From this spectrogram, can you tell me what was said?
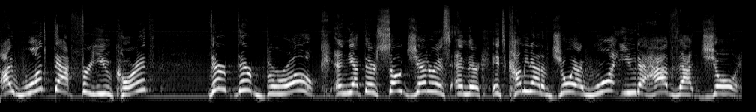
I want that for you, Corinth. They're, they're broke and yet they're so generous and they're, it's coming out of joy. I want you to have that joy.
